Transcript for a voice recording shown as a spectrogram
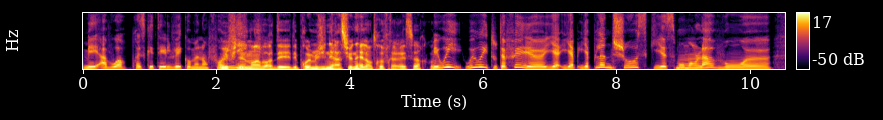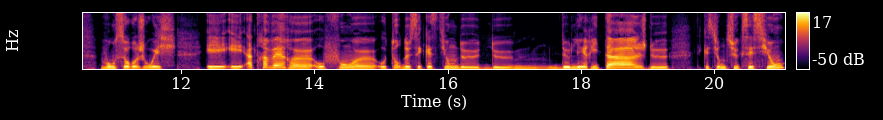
mais avoir presque été élevé comme un enfant oui, finalement avoir des, problèmes générationnels entre frères et sœurs. Mais oui, oui, oui, tout à fait. Euh, il y, a, plein de choses qui, à ce moment-là, vont, euh, vont se rejouer. Et, à travers, euh, au fond, autour de ces questions de, de, de l'héritage, de, des questions de succession,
